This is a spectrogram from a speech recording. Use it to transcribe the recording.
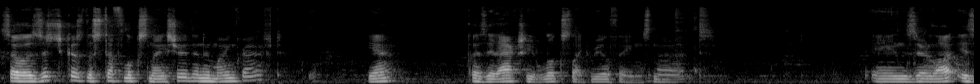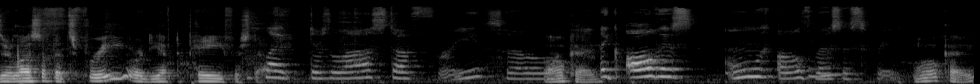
So is this because the stuff looks nicer than in Minecraft? Yeah. Because it actually looks like real things, not. And is there a lot? Is there a lot of stuff that's free, or do you have to pay for stuff? Like there's a lot of stuff free, so Okay. like all this, almost all of this is free. Okay.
